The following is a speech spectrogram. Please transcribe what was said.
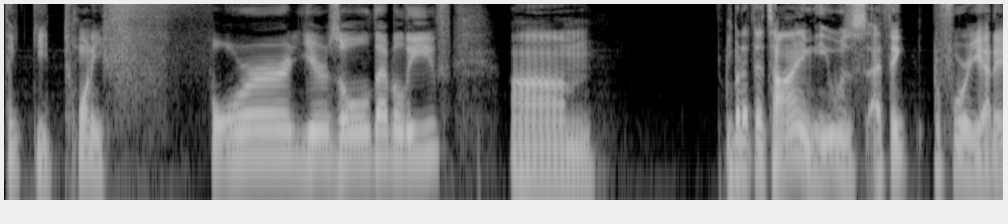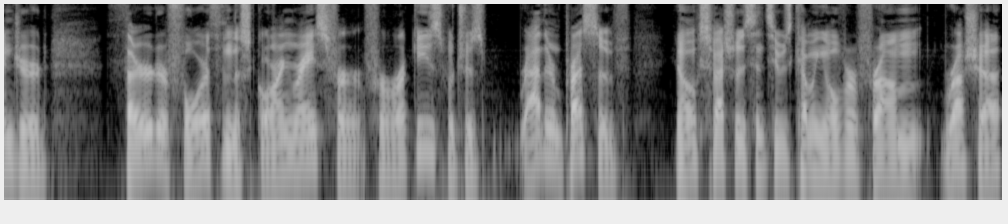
think he's 24 years old, I believe. Um, but at the time, he was, I think, before he got injured, third or fourth in the scoring race for, for rookies, which was rather impressive, you know, especially since he was coming over from Russia.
